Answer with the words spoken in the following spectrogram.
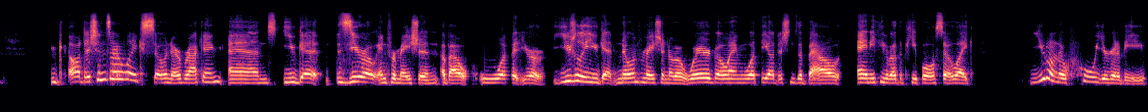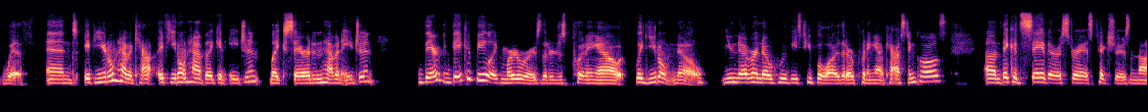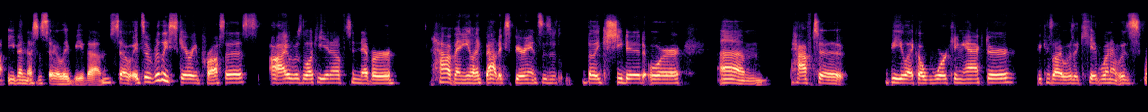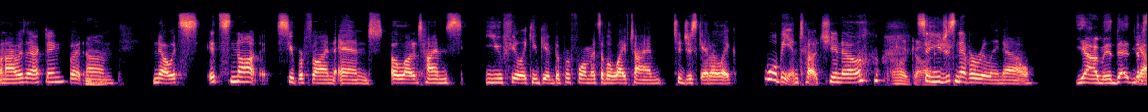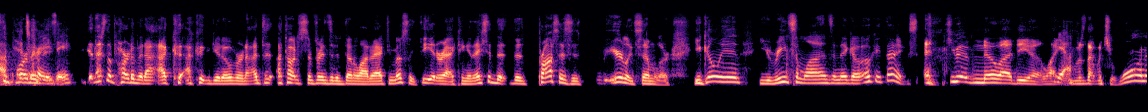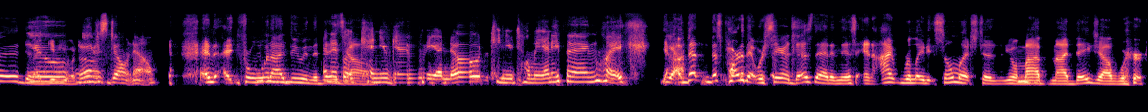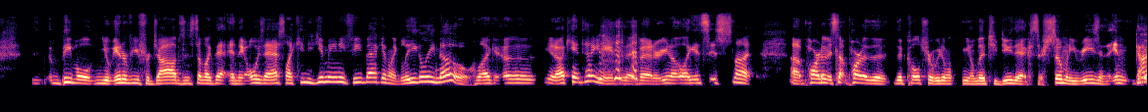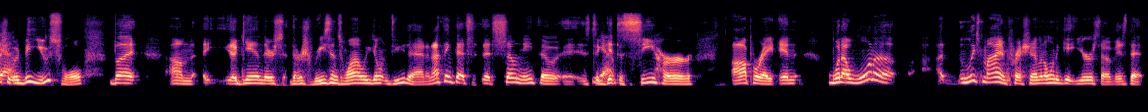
auditions are like so nerve-wracking and you get zero information about what you're usually you get no information about where you're going what the audition's about anything about the people. So like you don't know who you're going to be with. And if you don't have a cat if you don't have like an agent like sarah didn't have an agent there they could be like murderers that are just putting out like you don't know. You never know who these people are that are putting out casting calls. Um, they could say they're Astraeus pictures and not even necessarily be them. So it's a really scary process. I was lucky enough to never have any like bad experiences like she did or um, have to be like a working actor because I was a kid when it was when I was acting. But mm-hmm. um, no, it's it's not super fun, and a lot of times you feel like you give the performance of a lifetime to just get a like we'll be in touch, you know. Oh, so you just never really know. Yeah, I mean that, that's yeah, the part of crazy. it. That's the part of it I, I, could, I couldn't get over. And I, t- I talked to some friends that have done a lot of acting, mostly theater acting, and they said that the process is eerily similar. You go in, you read some lines, and they go, "Okay, thanks," and you have no idea. Like, yeah. was that what you wanted? Did you, I give you a dog? You just don't know. and uh, for what I mm-hmm. do in the day, and it's job, like, can you give me a note? Can you tell me anything? Like, yeah, yeah, that that's part of that where Sarah does that in this, and I relate it so much to you know my mm-hmm. my day job where people you know, interview for jobs and stuff like that, and they always ask like, "Can you give me any feedback?" And like legally, no, like uh, you know, I can't tell you anything that better. You know, like it's it's not uh, part of it's not part of the the culture. We don't you know let you do that because there's so many reasons. And gosh, yeah. it would be useful, but um again there's there's reasons why we don't do that and i think that's that's so neat though is to yeah. get to see her operate. And what I want to, at least my impression of it, I want to get yours of is that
